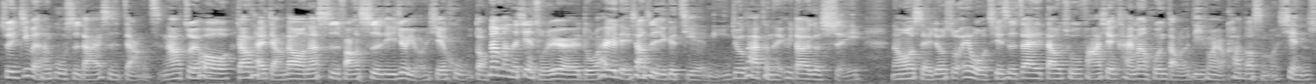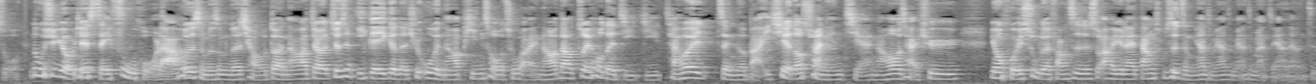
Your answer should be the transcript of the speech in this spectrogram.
所以基本上故事大概是这样子。然后最后刚才讲到那四方势力就有一些互动，慢慢的线索越来越多，他有点像是一个解谜，就他可能遇到一个谁，然后谁就说，哎、欸，我其实在当初发现开曼昏倒的地方有看到什么线索。陆续有一些谁复活啦，或者什么什么的桥段，然后就就是一个一个的去问，然后拼凑出来，然后到最后的几集才会整个把一切都串联起来，然后才去用回溯的方式说啊，原来当初是怎么样怎么样怎么样怎么样怎样这样子。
